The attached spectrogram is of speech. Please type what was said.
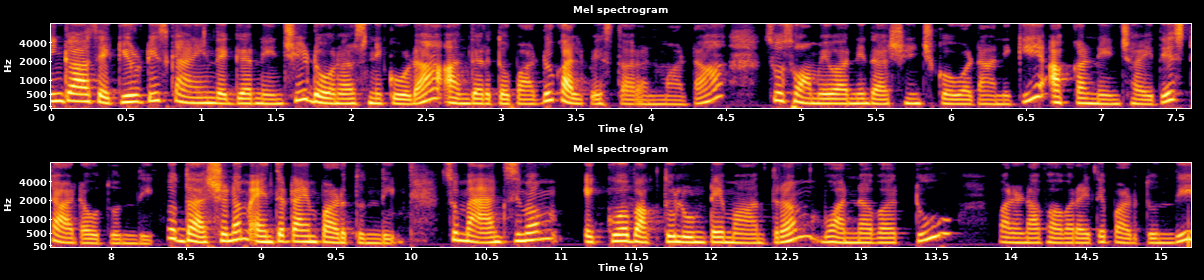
ఇంకా సెక్యూరిటీ స్కానింగ్ దగ్గర నుంచి డోనర్స్‌ని కూడా అందరితో పాటు కలిపేస్తారనమాట. సో, స్వామివారిని దర్శించుకోవటానికి అక్కడి నుంచి అయితే స్టార్ట్ అవుతుంది. సో, దర్శనం ఎంత టైం పడుతుంది. సో, మాక్సిమం ఎక్కువ భక్తులు ఉంటే మాత్రం one hour to one and half hour అయితే పడుతుంది.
